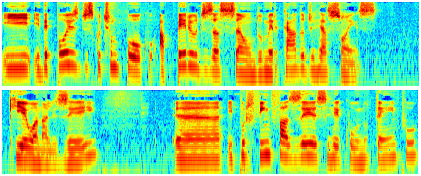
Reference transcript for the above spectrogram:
e, e depois discutir um pouco a periodização do mercado de reações que eu analisei, uh, e por fim fazer esse recuo no tempo,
